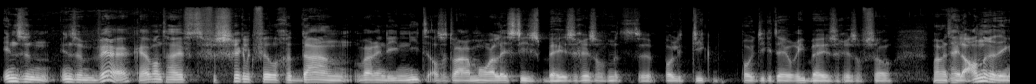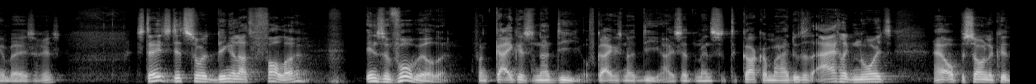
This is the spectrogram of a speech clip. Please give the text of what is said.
in, zijn, in zijn werk, hè, want hij heeft verschrikkelijk veel gedaan waarin hij niet als het ware moralistisch bezig is of met uh, politiek, politieke theorie bezig is of zo, maar met hele andere dingen bezig is, steeds dit soort dingen laat vallen in zijn voorbeelden. Van kijk eens naar die of kijk eens naar die. Hij zet mensen te kakken, maar hij doet het eigenlijk nooit hè, op persoonlijke.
